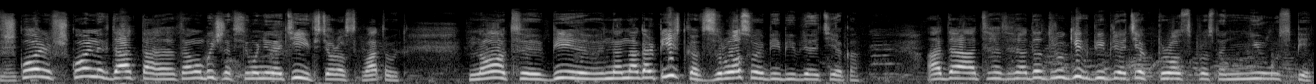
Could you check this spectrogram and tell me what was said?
В школе, в школьных, да, та- там обычно всего не найти и все расхватывают. Но вот, э, би- на, на Горпишко взрослая би- библиотека. А до, а до других библиотек просто, просто не успеть.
